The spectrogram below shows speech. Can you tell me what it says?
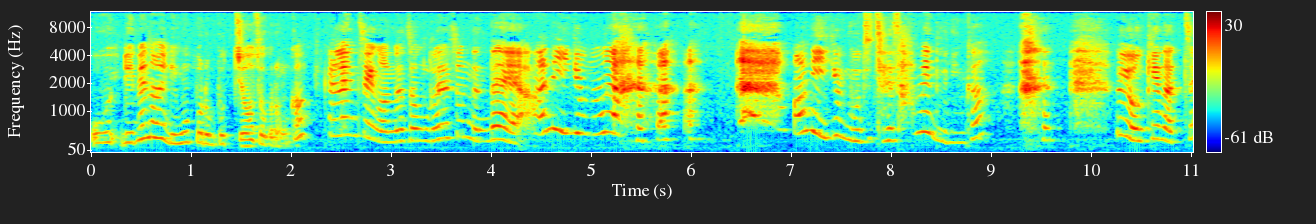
오, lip and eye 리무버를 못 지워서 그런가? 클렌징 어느 정도 해줬는데 아니 이게 뭐야 아니 이게 뭐지 제 3의 눈인가? 왜 여기 났지?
